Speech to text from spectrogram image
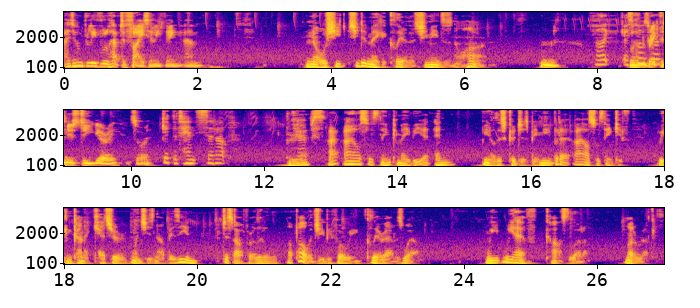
I don't believe we'll have to fight anything. Um, No, she she did make it clear that she means us no harm. Well, I, I we'll have to suppose we'll break have the to news to Yuri. Sorry. get the tent set up. Yeah. Perhaps. I, I also think maybe, and, and you know, this could just be me, but I, I also think if we can kind of catch her when she's not busy and just offer a little apology before we clear out as well. We we have caused a lot of a lot of ruckus.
